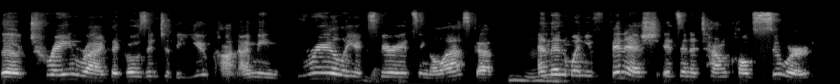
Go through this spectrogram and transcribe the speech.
the train ride that goes into the Yukon. I mean, really experiencing Alaska. Mm-hmm. And then when you finish, it's in a town called Seward,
